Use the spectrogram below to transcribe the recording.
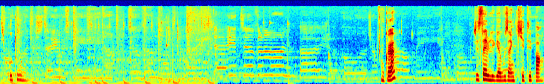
petits poteaux là. Ok. J'essaye les gars, vous inquiétez pas.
